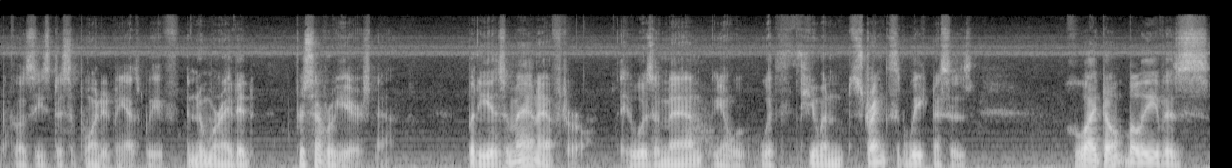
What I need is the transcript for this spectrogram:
because he's disappointed me as we've enumerated for several years now. But he is a man after all, who is a man, you know, with human strengths and weaknesses, who I don't believe is.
